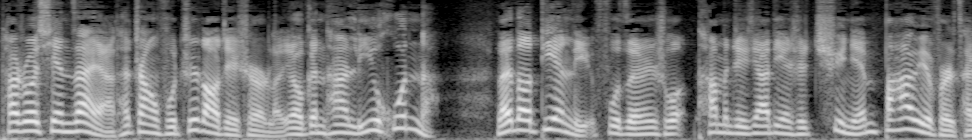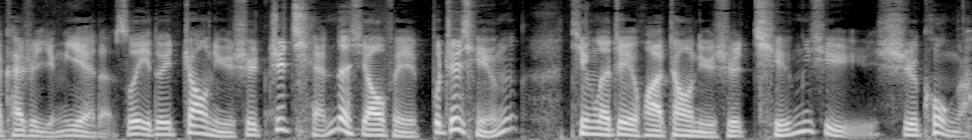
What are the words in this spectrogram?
她说现在呀，她丈夫知道这事儿了，要跟她离婚呢。来到店里，负责人说，他们这家店是去年八月份才开始营业的，所以对赵女士之前的消费不知情。听了这话，赵女士情绪失控啊！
